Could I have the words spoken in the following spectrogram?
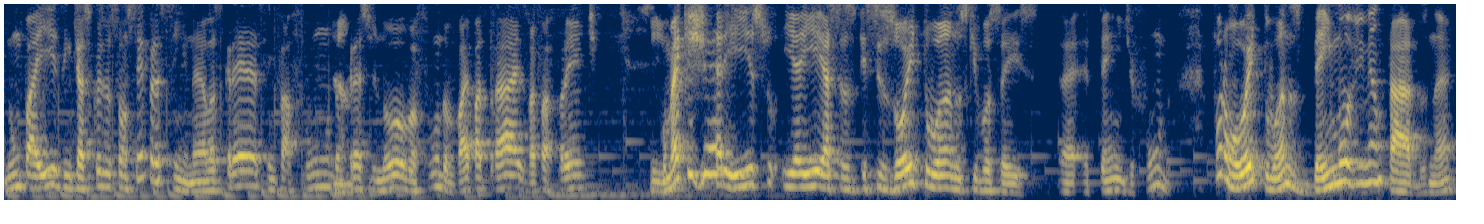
num país em que as coisas são sempre assim, né? Elas crescem, afundam, é. cresce de novo, afundam, vai para trás, vai para frente. Sim. Como é que gere isso? E aí, essas, esses oito anos que vocês é, têm de fundo, foram oito anos bem movimentados, né?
